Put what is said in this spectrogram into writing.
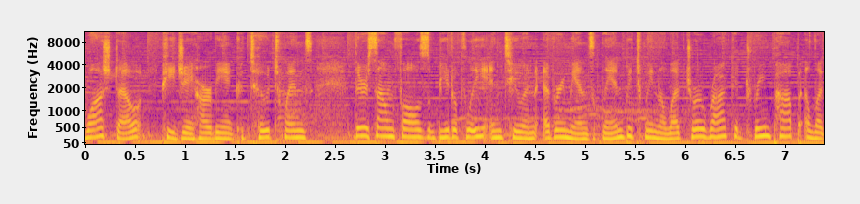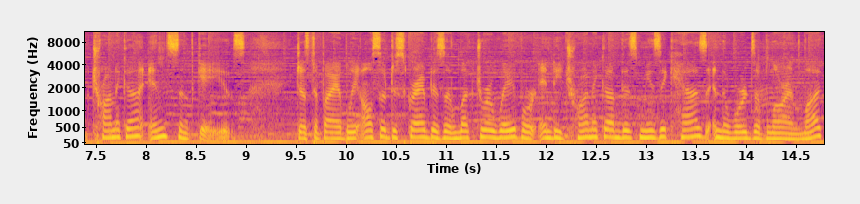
Washed Out, PJ Harvey, and Cocteau Twins, their sound falls beautifully into an everyman's land between electro rock, dream pop, electronica, and synthgaze. Justifiably also described as electro wave or indie-tronica, this music has, in the words of Loren Luck,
